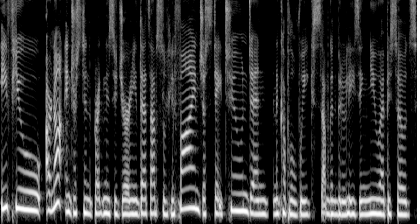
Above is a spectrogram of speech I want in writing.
If you are not interested in the pregnancy journey, that's absolutely fine. Just stay tuned. And in a couple of weeks, I'm going to be releasing new episodes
